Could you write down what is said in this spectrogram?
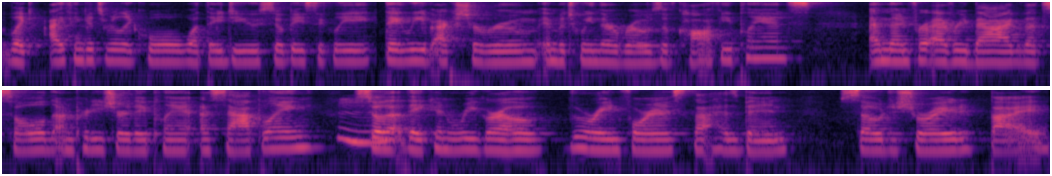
Like, I think it's really cool what they do. So, basically, they leave extra room in between their rows of coffee plants And then for every bag that's sold, I'm pretty sure they plant a sapling hmm. so that they can regrow the rainforest that has been so destroyed by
